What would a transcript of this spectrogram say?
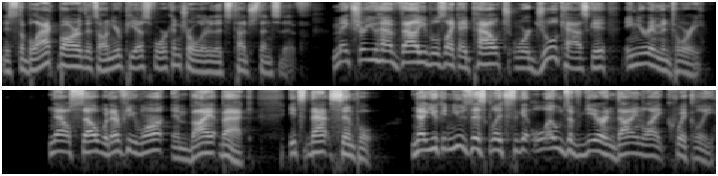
It's the black bar that's on your PS4 controller that's touch sensitive. Make sure you have valuables like a pouch or jewel casket in your inventory. Now sell whatever you want and buy it back. It's that simple. Now you can use this glitch to get loads of gear and Dying Light quickly.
